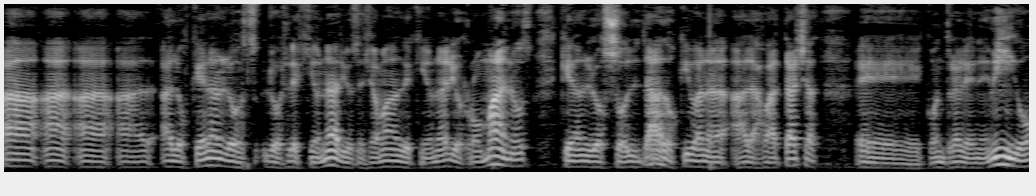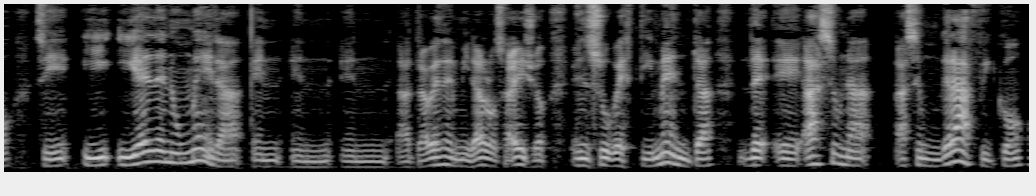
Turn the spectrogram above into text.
a, a, los que eran los, los, legionarios, se llamaban legionarios romanos, que eran los soldados que iban a, las batallas eh, contra el enemigo, ¿sí? y, y él enumera en, en, en, a través de mirarlos a ellos, en su vestimenta, de, eh, hace, una, hace un gráfico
